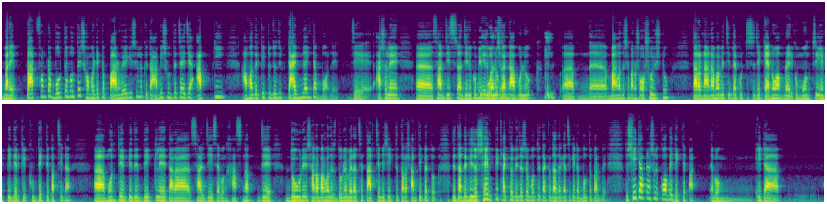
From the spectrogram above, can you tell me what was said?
মানে প্ল্যাটফর্মটা বলতে বলতে সময়টা একটু পার হয়ে গেছিল কিন্তু আমি শুনতে চাই যে আপনি আমাদেরকে একটু যদি টাইমলাইনটা বলেন যে আসলে সার্জিসরা যেরকমই। বলুক আর না বলুক বাংলাদেশের মানুষ অসহিষ্ণু তারা নানাভাবে চিন্তা করতেছে যে কেন আমরা এরকম মন্ত্রী এমপিদেরকে খুব দেখতে পাচ্ছি না মন্ত্রী এমপিদের দেখলে তারা সার্জিস এবং হাসনাত যে দৌড়ে সারা বাংলাদেশ দৌড়ে বেড়াচ্ছে, তার চেয়ে বেশি একটু তারা শান্তি পেত যে তাদের নিজস্ব এমপি থাকতো, নিজস্ব মন্ত্রী থাকতো, যাদের কাছে কি এটা বলতে পারবে। তো সেইটা আপনি আসলে কবে দেখতে পান এবং এটা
